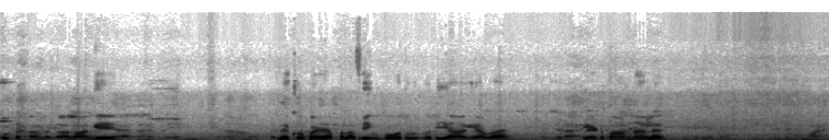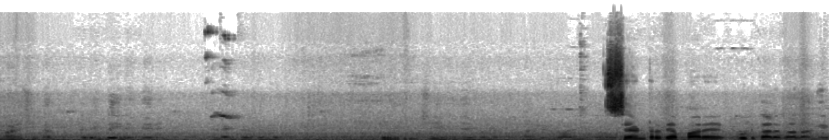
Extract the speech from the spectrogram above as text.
ਗੁੱਟਕਾ ਲਗਾ ਲਾਂਗੇ। ਦੇਖੋ ਭਾਈ ਪਲਫਿੰਗ ਬਹੁਤ ਵਧੀਆ ਆ ਗਿਆ ਵਾ ਪਲੇਟ ਪਾਉਣ ਨਾਲ। ਸੈਂਟਰ ਤੇ ਆਪਾਂ ਰੇ ਗੁੱਟਕਾ ਲਗਾ ਲਾਂਗੇ।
